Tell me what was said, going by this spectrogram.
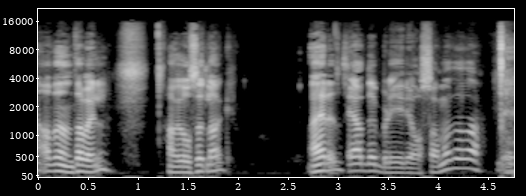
av denne tabellen har vi også et lag. Er jeg redd? Ja, det blir Åsane, det, da.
